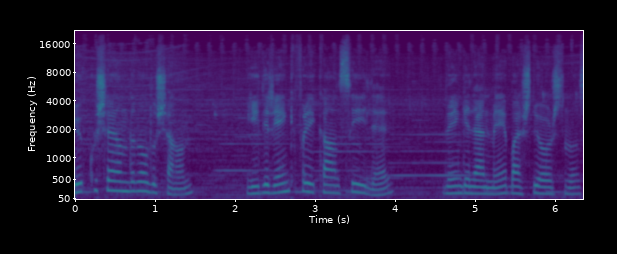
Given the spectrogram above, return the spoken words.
Gökkuşağından oluşan yedi renk frekansı ile dengelenmeye başlıyorsunuz.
